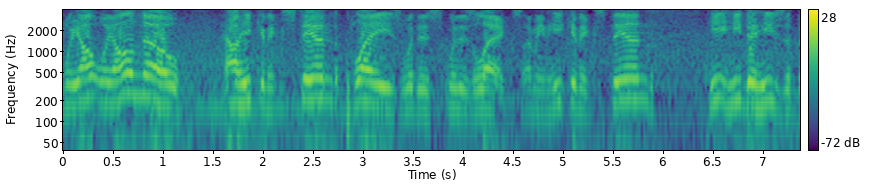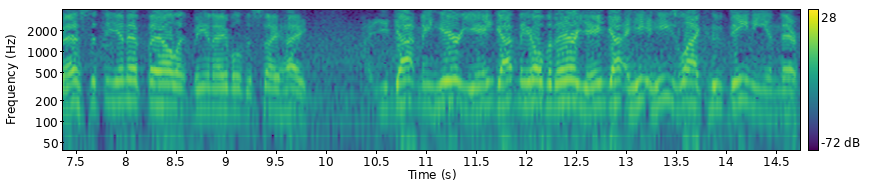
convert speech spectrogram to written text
we all we all know how he can extend plays with his with his legs. I mean, he can extend. He he he's the best at the NFL at being able to say, "Hey, you got me here. You ain't got me over there. You ain't got." He, he's like Houdini in there.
